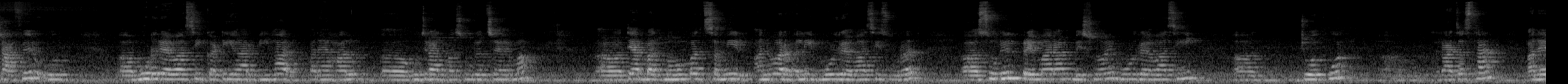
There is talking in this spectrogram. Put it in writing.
શાફિર મૂળ રહેવાસી કટિહાર, બિહાર અને હાલ ગુજરાતમાં સુરત શહેરમાં. ત્યારબાદ મોહમ્મદ સમીર અનવર અલી, મૂળ રહેવાસી સુરત. સુનિલ પ્રેમારામ બિશ્નોઈ, મૂળ રહેવાસી જોધપુર રાજસ્થાન અને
